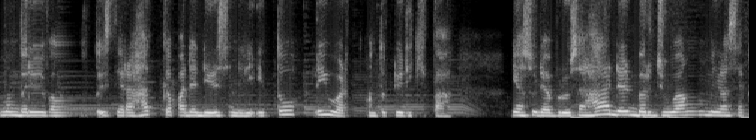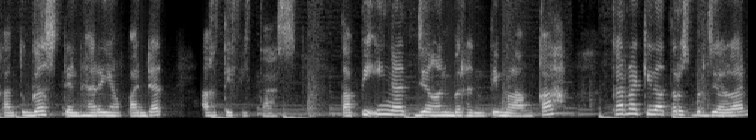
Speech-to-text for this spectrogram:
Memberi waktu istirahat kepada diri sendiri itu reward untuk diri kita yang sudah berusaha dan berjuang menyelesaikan tugas dan hari yang padat aktivitas. Tapi ingat, jangan berhenti melangkah karena kita terus berjalan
